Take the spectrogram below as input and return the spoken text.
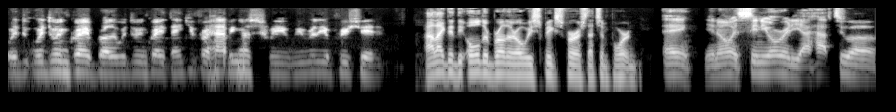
We're, we're doing great, brother. We're doing great. Thank you for having us. We, we really appreciate it. I like that the older brother always speaks first. That's important. hey, you know, it's seniority. I have to, uh,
